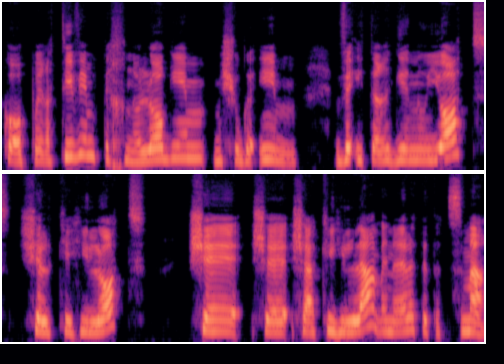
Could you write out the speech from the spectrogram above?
קואופרטיבים טכנולוגיים משוגעים והתארגנויות של קהילות ש, ש, שהקהילה מנהלת את עצמה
